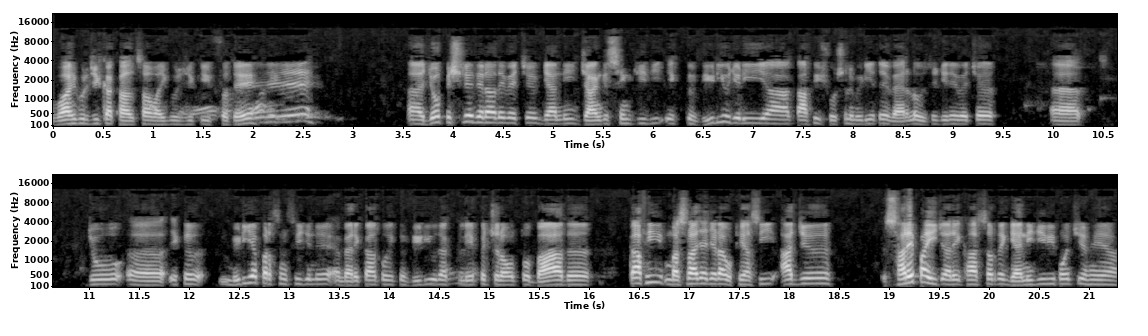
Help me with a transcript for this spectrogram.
ਵਾਹਿਗੁਰੂ ਜੀ ਕਾ ਖਾਲਸਾ ਵਾਹਿਗੁਰੂ ਜੀ ਕੀ ਫਤਿਹ। ਅਹ ਜੋ ਪਿਛਲੇ ਦਿਨਾਂ ਦੇ ਵਿੱਚ ਗਿਆਨੀ ਜੰਗ ਸਿੰਘ ਜੀ ਦੀ ਇੱਕ ਵੀਡੀਓ ਜਿਹੜੀ ਆ ਕਾਫੀ ਸੋਸ਼ਲ ਮੀਡੀਆ ਤੇ ਵਾਇਰਲ ਹੋਈ ਸੀ ਜਿਹਦੇ ਵਿੱਚ ਅਹ, ਜੋ ਅਹ, ਇੱਕ ਮੀਡੀਆ ਪਰਸਨ ਸੀ ਜਿਹਨੇ ਅਮਰੀਕਾ ਤੋਂ ਇੱਕ ਵੀਡੀਓ ਦਾ ਕਲਿੱਪ ਚਲਾਉਣ ਤੋਂ ਬਾਅਦ ਕਾਫੀ ਮਸਲਾ ਜਿਹਾ ਜਿਹੜਾ ਉੱਠਿਆ ਸੀ। ਅੱਜ ਸਾਰੇ ਭਾਈਚਾਰੇ ਖਾਸ ਤੌਰ ਤੇ ਗਿਆਨੀ ਜੀ ਵੀ ਪਹੁੰਚੇ ਹੋਏ ਆ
